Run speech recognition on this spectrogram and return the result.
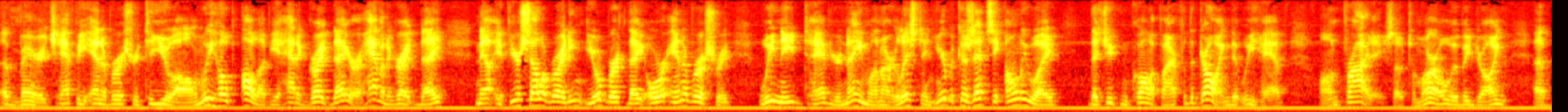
of marriage. Happy anniversary to you all. And we hope all of you had a great day or having a great day. Now, if you're celebrating your birthday or anniversary, we need to have your name on our list in here because that's the only way that you can qualify for the drawing that we have on Friday. So tomorrow we'll be drawing uh,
